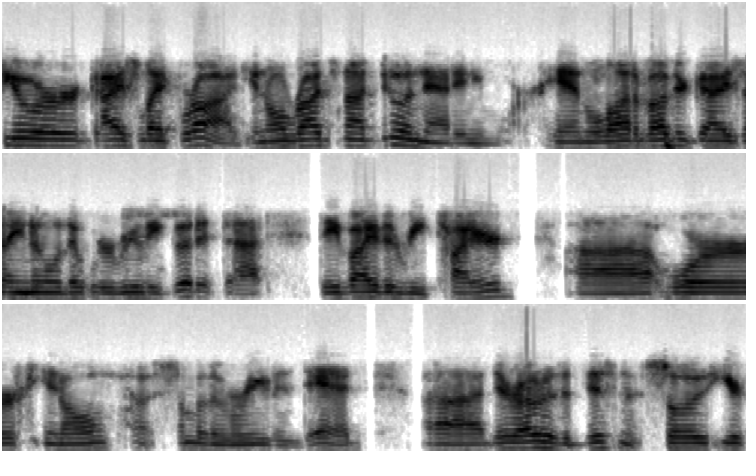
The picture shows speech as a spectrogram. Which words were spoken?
fewer guys like rod. You know rod's not doing that anymore. And a lot of other guys i know that were really good at that they've either retired uh, or you know uh, some of them are even dead uh, they're out of the business. So your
